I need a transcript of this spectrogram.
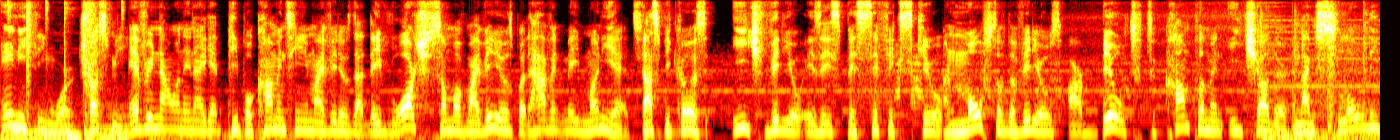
anything work. Trust me, every now and then I get people commenting in my videos that they've watched some of my videos but haven't made money yet. That's because each video is a specific skill and most of the videos are built to complement each other. And I'm slowly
